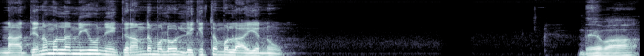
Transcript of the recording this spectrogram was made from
నా దినములన్నీ నీ గ్రంథములో లిఖితములాయను. దేవా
